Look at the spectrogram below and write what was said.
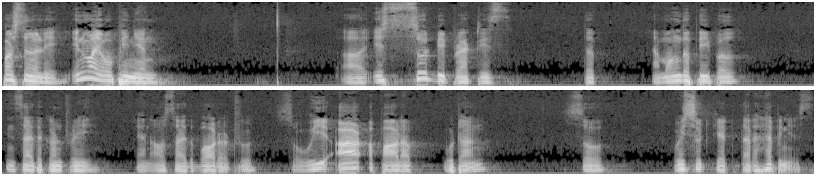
personally, in my opinion, uh, it should be practiced the, among the people inside the country and outside the border too. So we are a part of Bhutan. So we should get that happiness.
